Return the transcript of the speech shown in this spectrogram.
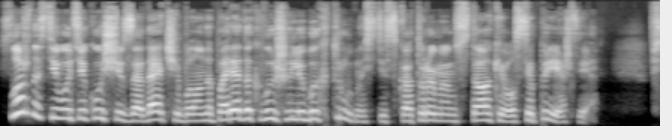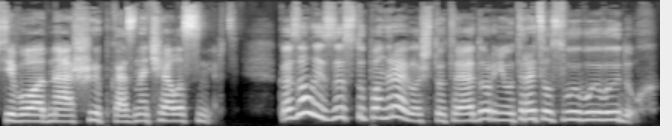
Сложность его текущей задачи была на порядок выше любых трудностей, с которыми он сталкивался прежде. Всего одна ошибка означала смерть. Казалось, Зесту понравилось, что Теодор не утратил свой боевой дух.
